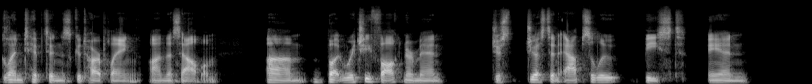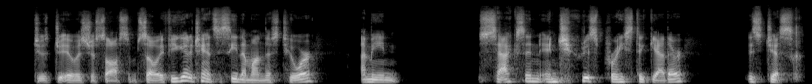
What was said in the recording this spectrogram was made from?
Glenn Tipton's guitar playing on this album. Um, but Richie Faulkner, man, just just an absolute beast, and just it was just awesome. So if you get a chance to see them on this tour, I mean, Saxon and Judas Priest together is just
